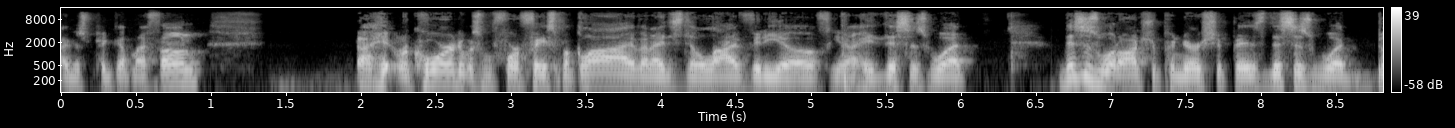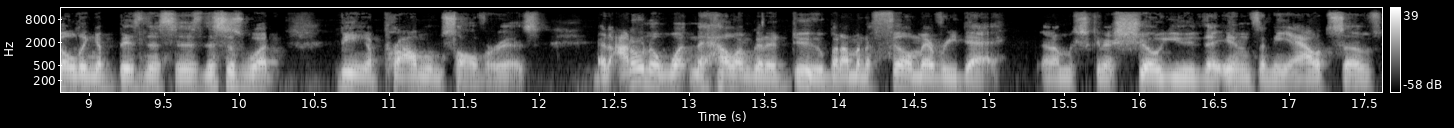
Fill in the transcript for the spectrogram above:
I just picked up my phone, I hit record. It was before Facebook Live, and I just did a live video of, you know, hey, this is what this is what entrepreneurship is. This is what building a business is. This is what being a problem solver is. And I don't know what in the hell I'm going to do, but I'm going to film every day and I'm just going to show you the ins and the outs of,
